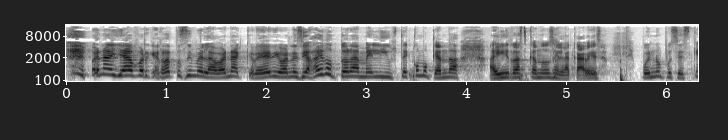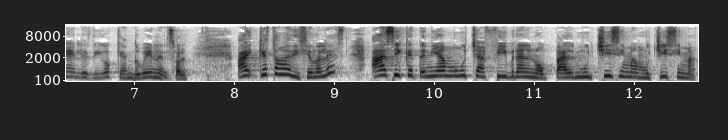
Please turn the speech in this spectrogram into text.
bueno, ya, porque al rato sí me la van a creer y van a decir, ay, doctora Meli, usted como que anda ahí rascándose la cabeza. Bueno, pues es que les digo que anduve en el sol. Ay, ¿qué estaba diciéndoles? Ah, sí, que tenía mucha fibra el nopal, muchísima, muchísima.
